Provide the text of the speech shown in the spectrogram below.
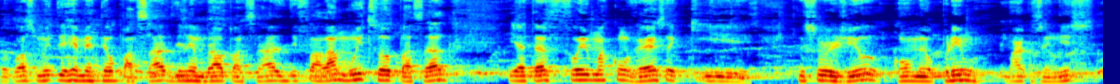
eu gosto muito de remeter ao passado, de lembrar o passado, de falar muito sobre o passado. E até foi uma conversa que, que surgiu com meu primo, Marcos Vinícius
